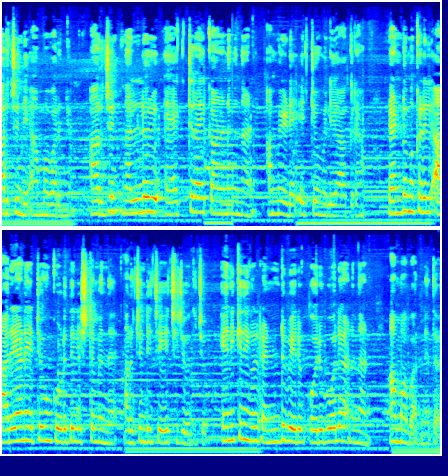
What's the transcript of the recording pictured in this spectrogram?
അർജുന്റെ അമ്മ പറഞ്ഞു. അർജുൻ നല്ലൊരു ആക്ടറായി കാണണമെന്നാണ് അമ്മയുടെ ഏറ്റവും വലിയ ആഗ്രഹം. രണ്ടു മക്കളിൽ ആരെയാണ് ഏറ്റവും കൂടുതൽ ഇഷ്ടമെന്ന് അർജുന്റെ ചേച്ചി ചോദിച്ചു. എനിക്ക് നിങ്ങൾ രണ്ടുപേരും ഒരുപോലെയാണെന്നാണ് അമ്മ പറഞ്ഞത്.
